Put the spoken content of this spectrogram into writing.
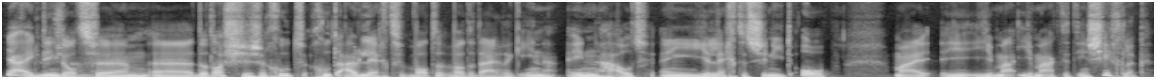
ja, ik denk dat, uh, dat als je ze goed, goed uitlegt wat, wat het eigenlijk inhoudt. en je legt het ze niet op, maar je, je, je maakt het inzichtelijk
